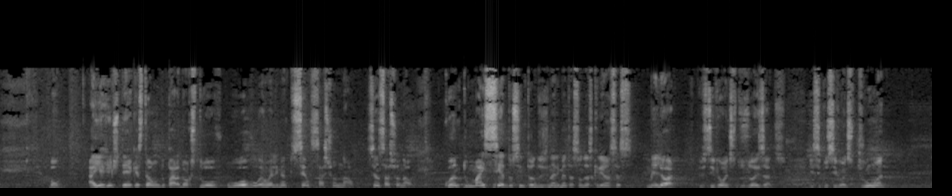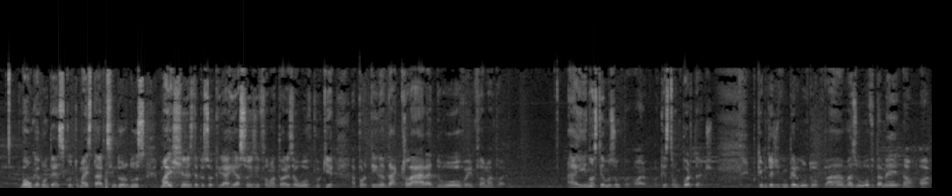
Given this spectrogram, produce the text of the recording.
Bom, aí a gente tem a questão do paradoxo do ovo. O ovo é um alimento sensacional, sensacional. Quanto mais cedo se introduzir na alimentação das crianças, melhor, possível antes dos dois anos e se possível antes de um ano. Bom, o que acontece? Quanto mais tarde se introduz, mais chance da pessoa criar reações inflamatórias ao ovo, porque a proteína da clara do ovo é inflamatória. Aí nós temos um, olha, uma questão importante, porque muita gente me perguntou, ah, mas o ovo também. Não, ó.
